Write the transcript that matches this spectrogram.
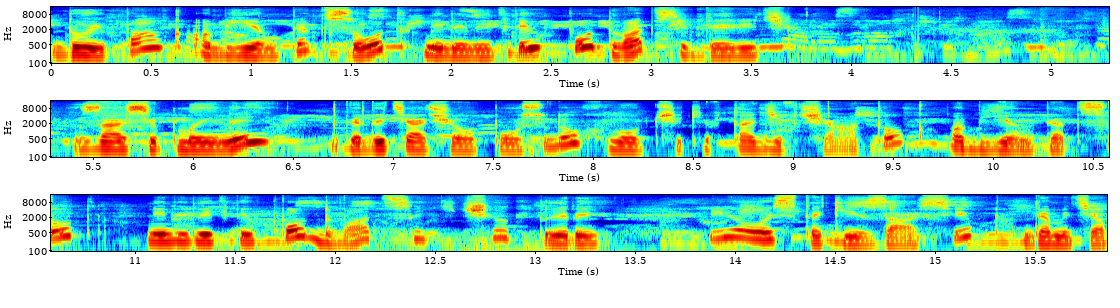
Дойпак об'єм 500 мл по 29. Засіб мийний для дитячого посуду, хлопчиків та дівчаток. Об'єм 500 мл по 24. І ось такий засіб для миття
